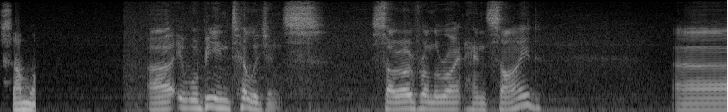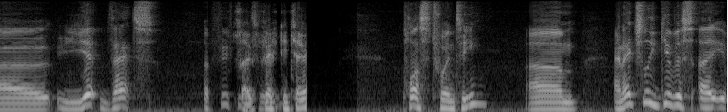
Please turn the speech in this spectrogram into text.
Someone. Uh, it will be intelligence. So over on the right hand side. Uh, yep, that's a 52. So 52. plus 20 um, and actually give us a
